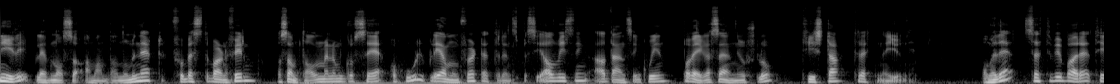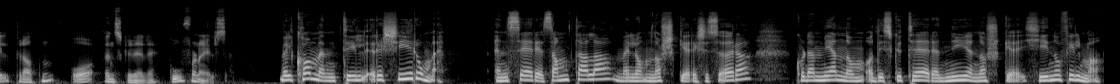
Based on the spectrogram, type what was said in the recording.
Nylig ble den også Amanda-nominert for beste barnefilm, og samtalen mellom Gosset og Hoel ble gjennomført etter en spesialvisning av Dancing Queen på Vega Scene i Oslo tirsdag 13. juni. Og med det setter vi bare til praten og ønsker dere god fornøyelse. Velkommen til Regirommet, en serie samtaler mellom norske regissører, hvor de gjennom å diskutere nye norske kinofilmer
